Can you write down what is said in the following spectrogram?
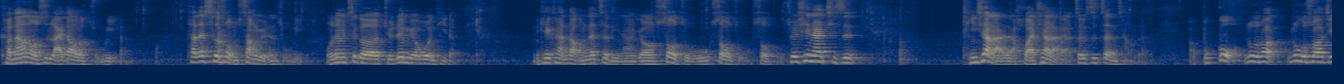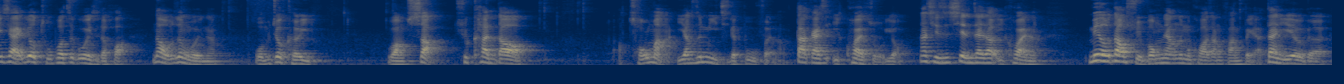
Cardano 是来到了阻力了，它在测试我们上缘的阻力。我认为这个绝对没有问题的。你可以看到，我们在这里呢有受阻、受阻、受阻，所以现在其实停下来了、缓下来了，这个是正常的啊。不过如果说如果说接下来又突破这个位置的话，那我认为呢，我们就可以往上去看到筹码一样是密集的部分啊，大概是一块左右。那其实现在到一块呢？没有到雪崩那样那么夸张翻倍啊，但也有个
